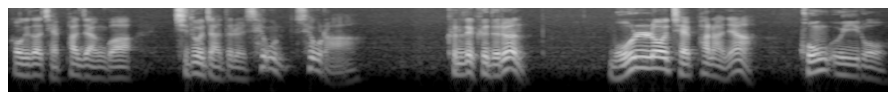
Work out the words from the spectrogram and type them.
거기서 재판장과 지도자들을 세우, 세우라. 그런데 그들은 뭘로 재판하냐? 공의로.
